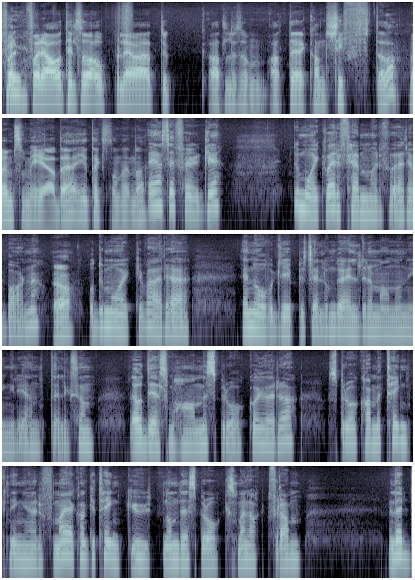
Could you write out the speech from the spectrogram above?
for, for av og til så opplever jeg at, du, at, liksom, at det kan skifte, da. Hvem som er det i tekstene dine. Ja, selvfølgelig. Du må ikke være fem år for å være barnet. Ja. Og du må ikke være en overgriper selv om du er eldre mann og en yngre jente, liksom. Det er jo det som har med språk å gjøre. Språk har med tenkning å gjøre for meg. Jeg kan ikke tenke utenom det språket som er lagt fram. Men det er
